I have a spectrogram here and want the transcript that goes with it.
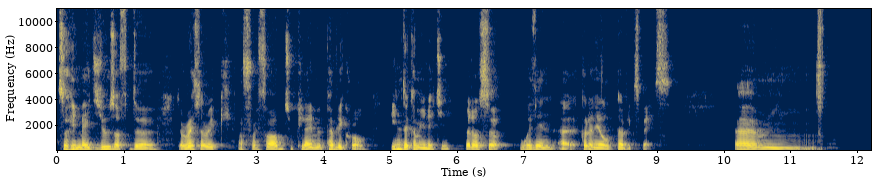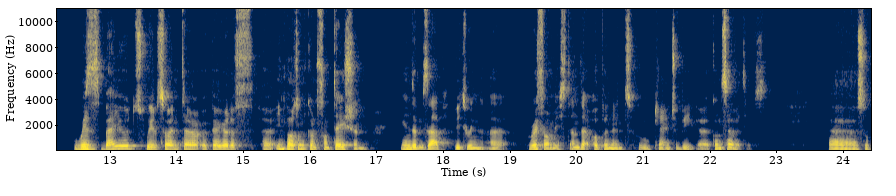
So he made use of the, the rhetoric of reform to claim a public role in the community, but also within a colonial public space. Um, with Bayoud, we also enter a period of uh, important confrontation in the Mzab between uh, reformists and their opponents who claim to be uh, conservatives. Uh, so,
